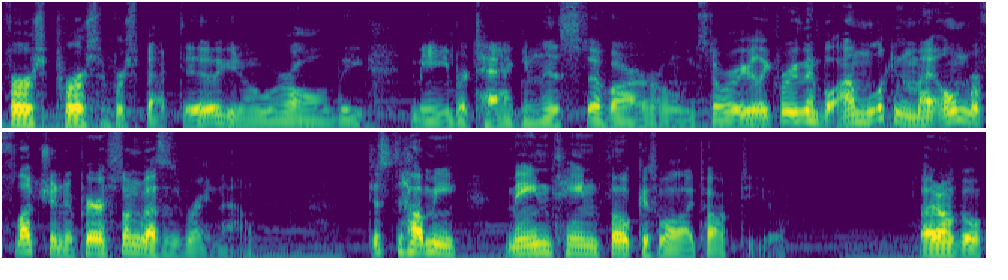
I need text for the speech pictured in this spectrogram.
first person perspective. You know, we're all the main protagonists of our own story. Like, for example, I'm looking at my own reflection in a pair of sunglasses right now. Just to help me maintain focus while I talk to you. So I don't go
